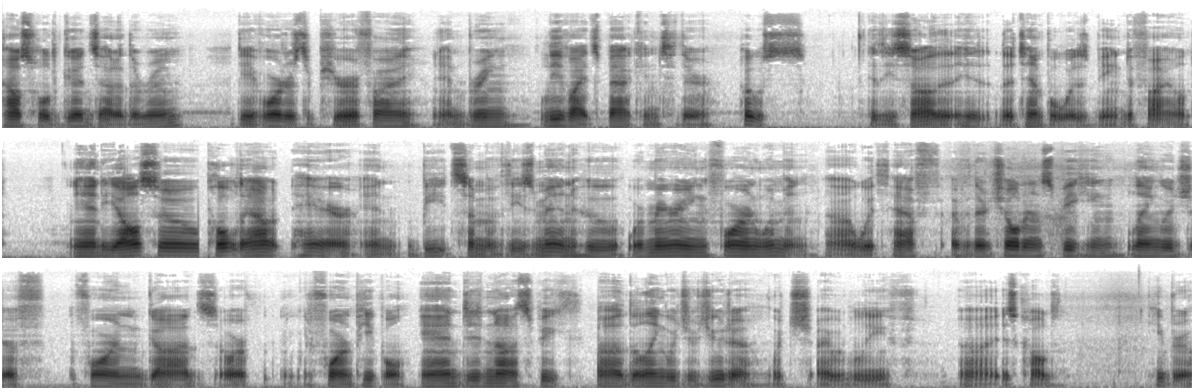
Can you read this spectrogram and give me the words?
household goods out of the room, gave orders to purify and bring Levites back into their posts, because he saw that his, the temple was being defiled. And he also pulled out hair and beat some of these men who were marrying foreign women, uh, with half of their children speaking language of foreign gods or foreign people, and did not speak uh, the language of Judah, which I would believe uh, is called Hebrew.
